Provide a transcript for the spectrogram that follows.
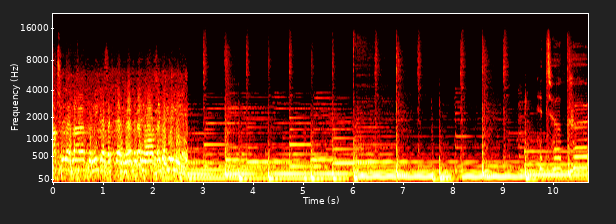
आपसे ज़्यादा तो नहीं कह सकते मैं लेकिन आपसे कभी नहीं है It took her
